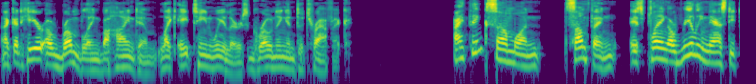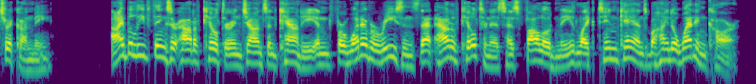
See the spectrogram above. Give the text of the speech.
I could hear a rumbling behind him, like 18 wheelers groaning into traffic. I think someone, something, is playing a really nasty trick on me. I believe things are out of kilter in Johnson County, and for whatever reasons, that out of kilterness has followed me like tin cans behind a wedding car.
